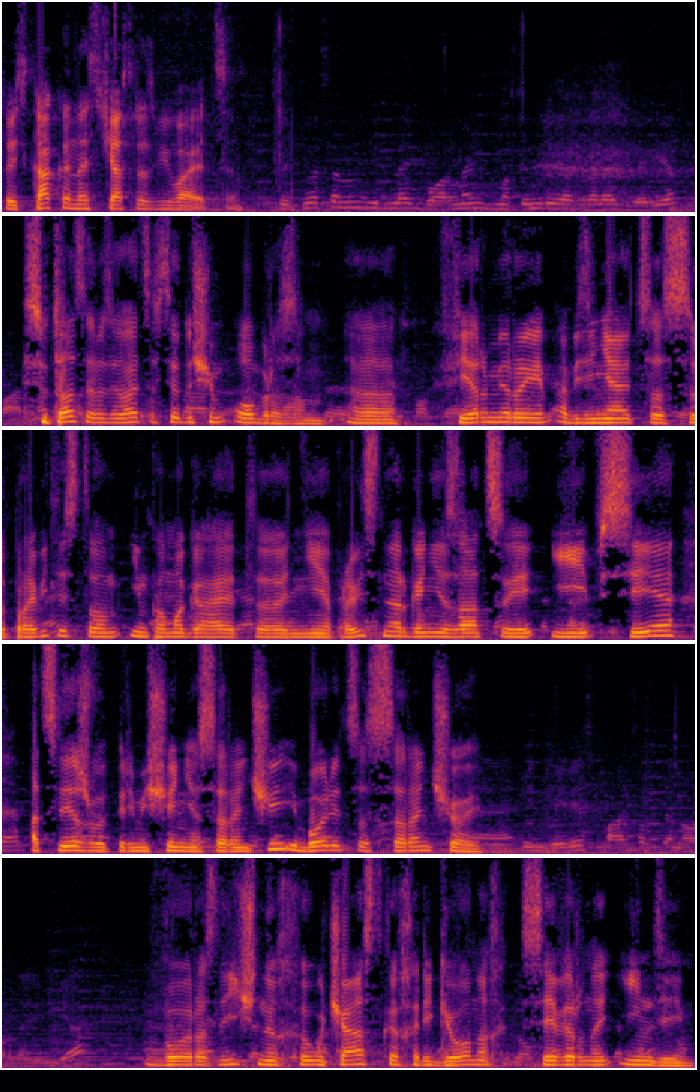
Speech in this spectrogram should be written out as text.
То есть как она сейчас развивается? Ситуация развивается следующим образом. Э, фермеры объединяются с правительством, им помогают э, неправительственные организации, и все отслеживают перемещение саранчи и борются с саранчой в различных участках, регионах Северной Индии.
